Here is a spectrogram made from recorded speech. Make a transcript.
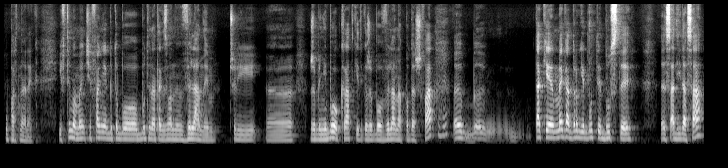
u partnerek. I w tym momencie fajnie jakby to było buty na tak zwanym wylanym, czyli e, żeby nie było kratki, tylko żeby było wylana podeszwa. E, b- takie mega drogie buty, busty z Adidasa,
